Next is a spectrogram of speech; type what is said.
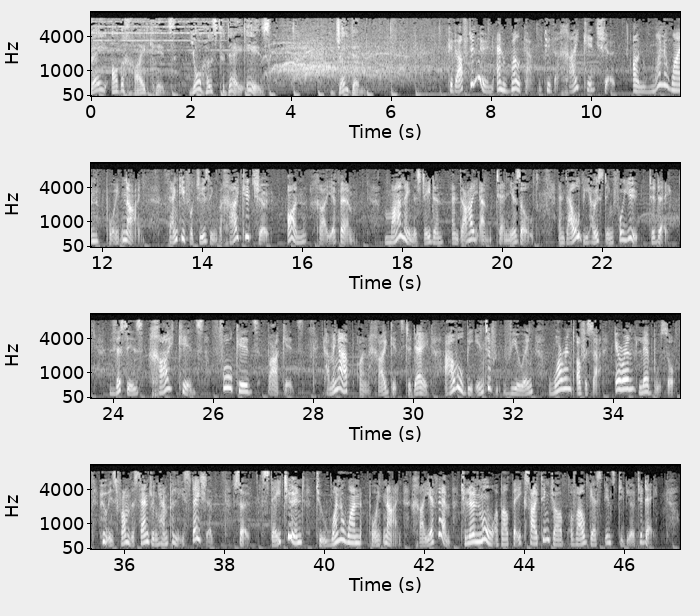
They are the Chai Kids. Your host today is Jayden. Good afternoon and welcome to the Chai Kids Show on 101.9. Thank you for choosing the Chai Kids Show on Chai FM. My name is Jayden and I am 10 years old and I will be hosting for you today. This is Chai Kids, for kids, by kids. Coming up on Chai Kids today, I will be interviewing Warrant Officer Aaron Lebuso, who is from the Sandringham Police Station. So, stay tuned to 101.9 Chai FM to learn more about the exciting job of our guest in studio today.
